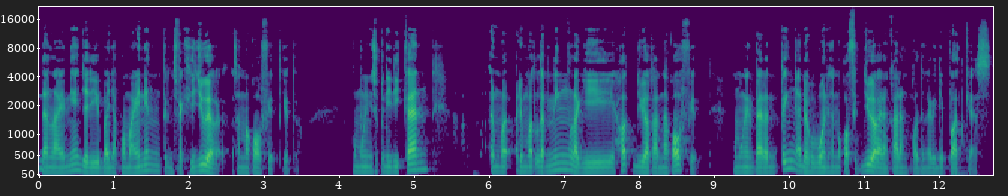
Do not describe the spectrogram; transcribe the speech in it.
dan lainnya jadi banyak pemain yang terinfeksi juga sama covid gitu. Ngomongin isu pendidikan remote learning lagi hot juga karena covid. Ngomongin parenting ada hubungannya sama covid juga kadang-kadang kalau dengerin di podcast.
